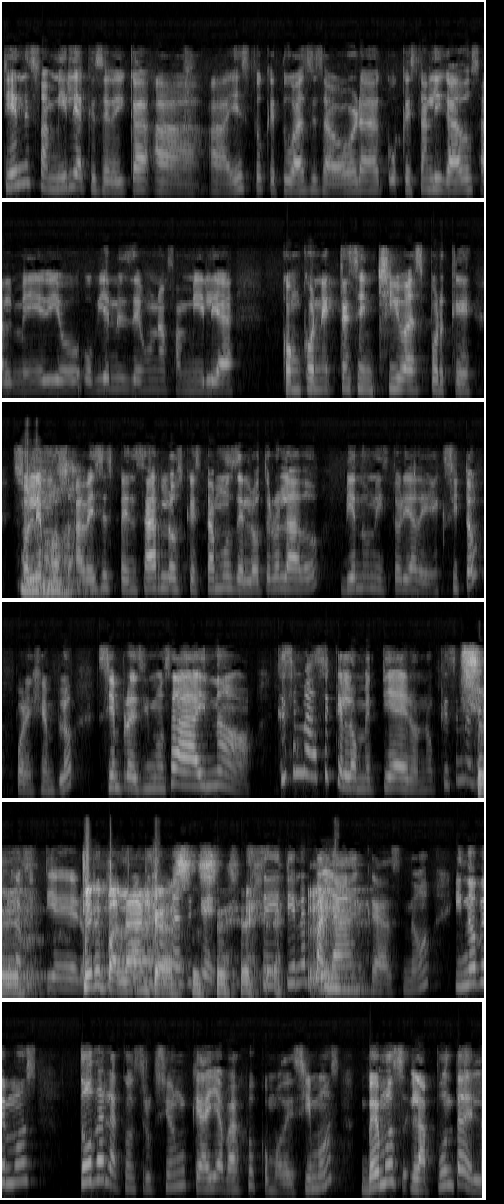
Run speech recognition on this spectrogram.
¿tienes familia que se dedica a, a esto que tú haces ahora o que están ligados al medio o vienes de una familia con conectes en Chivas, porque solemos a veces pensar los que estamos del otro lado, viendo una historia de éxito, por ejemplo, siempre decimos, ay, no, ¿qué se me hace que lo metieron? ¿O qué se me hace que la metieron? Tiene palancas. sí, tiene palancas, ¿no? Y no vemos toda la construcción que hay abajo, como decimos, vemos la punta del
